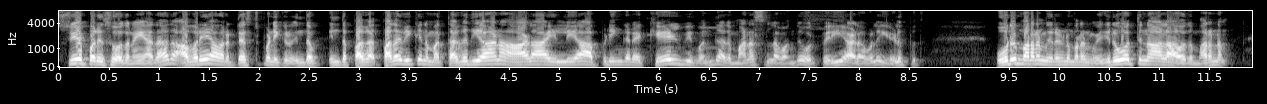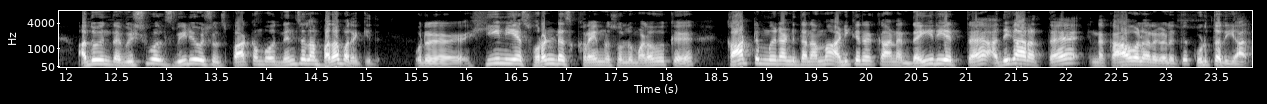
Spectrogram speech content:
சுய பரிசோதனை அதாவது அவரே அவரை டெஸ்ட் பண்ணிக்கணும். இந்த இந்த பக பதவிக்கு நம்ம தகுதியான ஆளா இல்லையா அப்படிங்கிற கேள்வி வந்து அது மனசில் வந்து ஒரு பெரிய அளவில் எழுப்புது. ஒரு மரணம் இரண்டு மரணம் இருபத்தி நாலாவது மரணம். அதுவும் இந்த விஷுவல்ஸ் வீடியோ விஷுவல்ஸ் பார்க்கும்போது நெஞ்செல்லாம் பதபதைக்குது. ஒரு ஹீனியஸ் ஹொரண்டஸ் கிரைம்னு சொல்லும் அளவுக்கு காட்டு மிராண்டித்தனமா அடிக்கிறதுக்கான தைரியத்தை அதிகாரத்தை இந்த காவலர்களுக்கு கொடுத்தது யார்?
